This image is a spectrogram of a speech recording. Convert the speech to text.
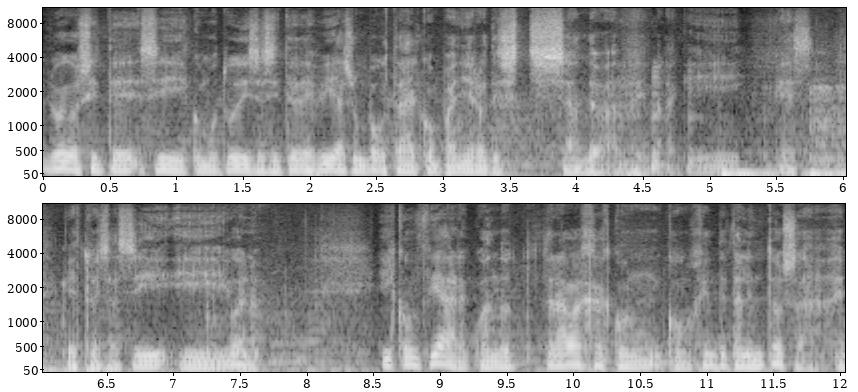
Luego, si te, sí, como tú dices, si te desvías un poco, está el compañero te dice, "Ch, ¿a dónde vas? Ven para aquí, que, es, que esto es así. Y bueno, y confiar cuando trabajas con, con gente talentosa, es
